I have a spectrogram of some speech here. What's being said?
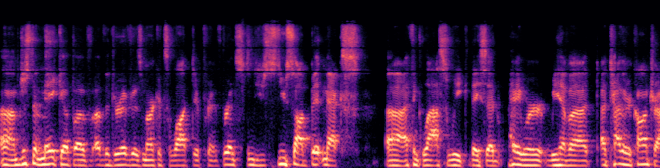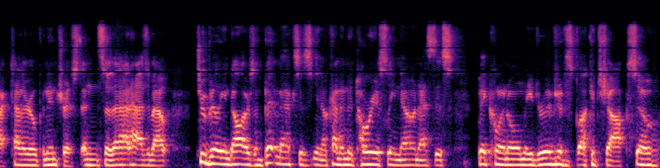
Um, just the makeup of, of the derivatives market's a lot different. For instance, you, you saw BitMEX. Uh, I think last week they said, "Hey, we're we have a, a tether contract, tether open interest," and so that has about two billion dollars. And BitMEX is you know kind of notoriously known as this Bitcoin only derivatives bucket shop. So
